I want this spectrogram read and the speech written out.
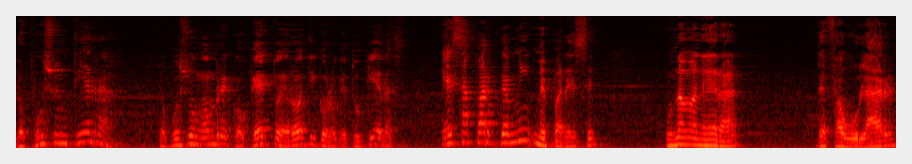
lo puso en tierra, lo puso un hombre coqueto, erótico, lo que tú quieras. Esa parte a mí me parece una manera de fabular,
